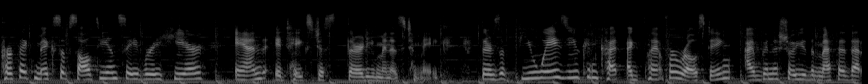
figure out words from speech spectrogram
perfect mix of salty and savory here, and it takes just 30 minutes to make. There's a few ways you can cut eggplant for roasting. I'm gonna show you the method that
